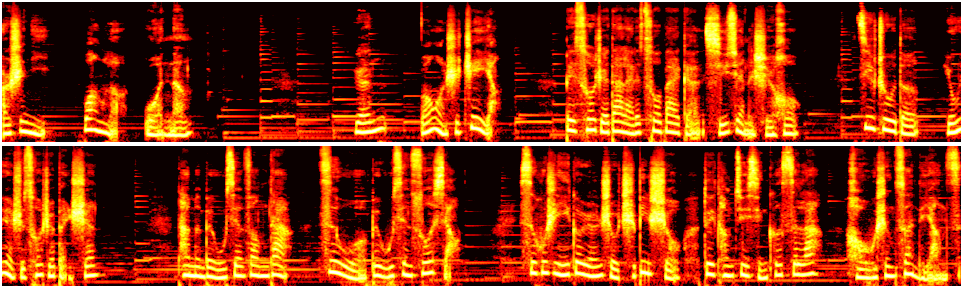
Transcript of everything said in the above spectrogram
而是你忘了我能。人往往是这样，被挫折带来的挫败感席卷的时候，记住的永远是挫折本身。他们被无限放大，自我被无限缩小，似乎是一个人手持匕首对抗巨型哥斯拉，毫无胜算的样子。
